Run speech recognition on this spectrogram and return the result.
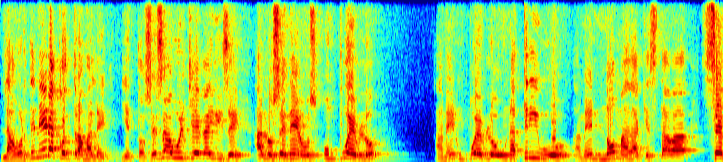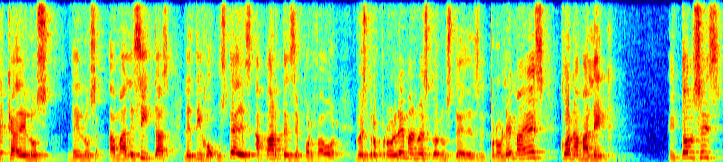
La orden era contra Amalek. Y entonces Saúl llega y dice a los ceneos, un pueblo amén, un pueblo, una tribu, amén, nómada que estaba cerca de los, de los amalecitas, les dijo, ustedes apártense por favor, nuestro problema no es con ustedes, el problema es con Amalek. Entonces,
